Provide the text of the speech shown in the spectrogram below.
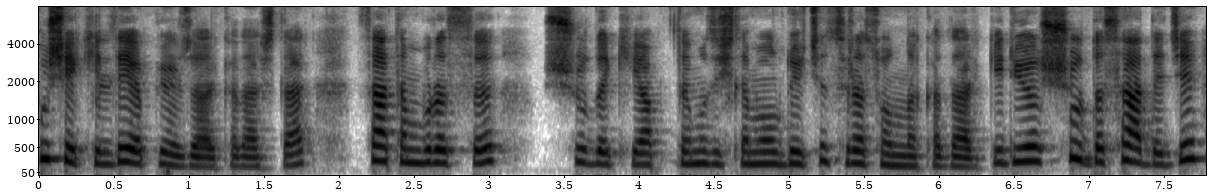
Bu şekilde yapıyoruz arkadaşlar. Zaten burası şuradaki yaptığımız işlem olduğu için sıra sonuna kadar gidiyor. Şurada sadece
